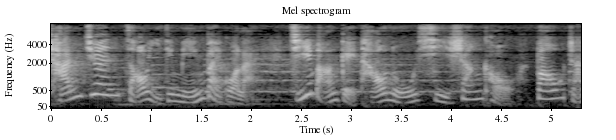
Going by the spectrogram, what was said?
婵娟早已经明白过来，急忙给陶奴洗伤口、包扎。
